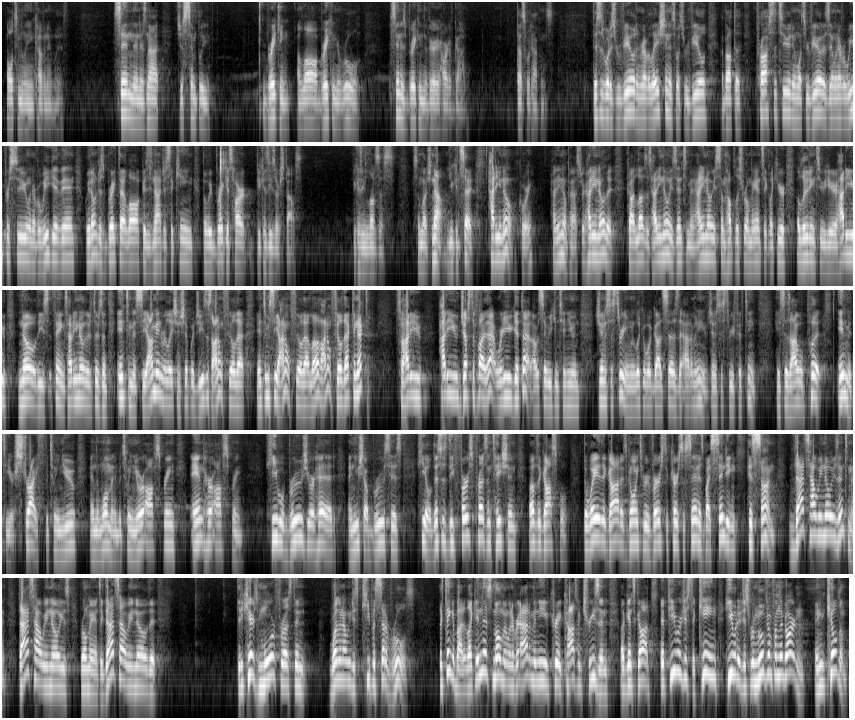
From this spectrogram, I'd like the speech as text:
ultimately in covenant with. Sin then is not just simply breaking a law, breaking a rule. Sin is breaking the very heart of God. That's what happens. This is what is revealed in Revelation. It's what's revealed about the prostitute. And what's revealed is that whenever we pursue, whenever we give in, we don't just break that law because he's not just a king, but we break his heart because he's our spouse, because he loves us so much. Now, you can say, How do you know, Corey? How do you know, Pastor? How do you know that God loves us? How do you know He's intimate? How do you know He's some helpless romantic like you're alluding to here? How do you know these things? How do you know there's, there's an intimacy? I'm in relationship with Jesus. I don't feel that intimacy. I don't feel that love. I don't feel that connected. So how do you how do you justify that? Where do you get that? I would say we continue in Genesis 3 and we look at what God says to Adam and Eve. Genesis 3:15. He says, "I will put enmity or strife between you and the woman and between your offspring and her offspring." He will bruise your head, and you shall bruise his heel. This is the first presentation of the gospel. The way that God is going to reverse the curse of sin is by sending his son. That's how we know he's intimate. That's how we know he's romantic. That's how we know that, that he cares more for us than whether or not we just keep a set of rules. Like, think about it. Like, in this moment, whenever Adam and Eve create cosmic treason against God, if he were just a king, he would have just removed them from the garden and killed them.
